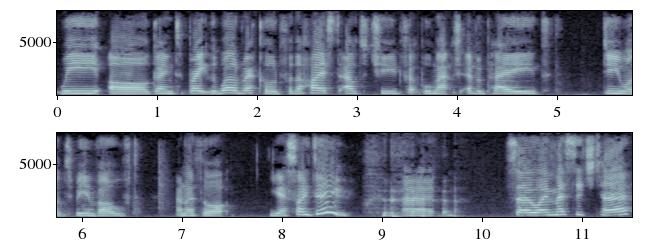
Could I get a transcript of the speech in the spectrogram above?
we are going to break the world record for the highest altitude football match ever played. Do you want to be involved? And I thought, yes, I do. um, so I messaged her,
